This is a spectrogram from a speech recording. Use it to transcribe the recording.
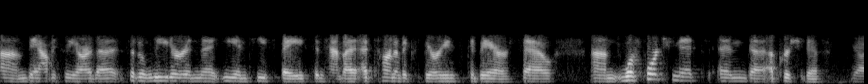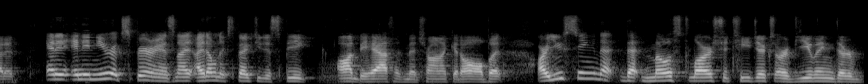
Um, they obviously are the sort of leader in the ENT space and have a, a ton of experience to bear. So um, we're fortunate and uh, appreciative. Got it. And in, and in your experience, and I, I don't expect you to speak on behalf of Medtronic at all, but are you seeing that, that most large strategics are viewing their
